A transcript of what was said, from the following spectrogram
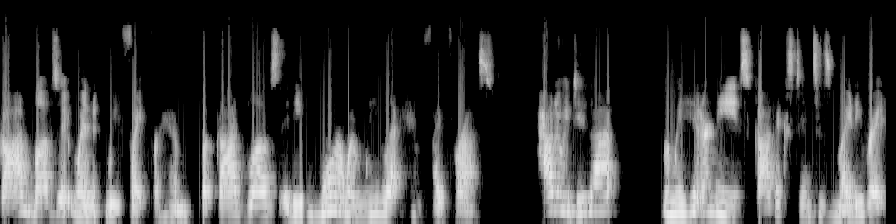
God loves it when we fight for Him, but God loves it even more when we let Him fight for us. How do we do that? When we hit our knees, God extends His mighty right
